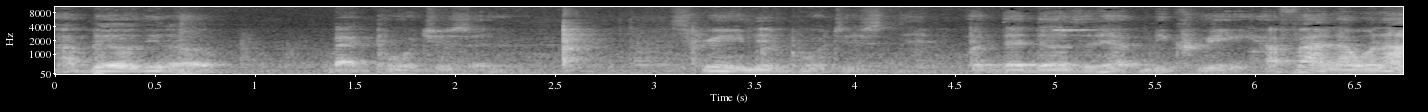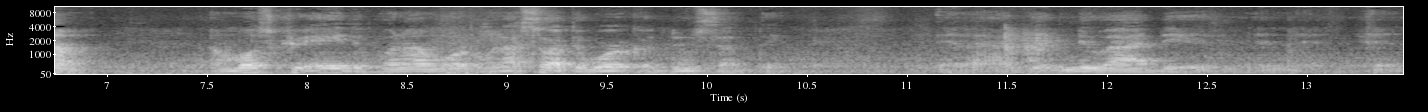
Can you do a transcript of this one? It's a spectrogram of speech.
I build, you know, back porches and screened in porches. What that does, it helps me create. I find out when I'm, I'm most creative when I'm working, when I start to work or do something, and I get new ideas and, and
